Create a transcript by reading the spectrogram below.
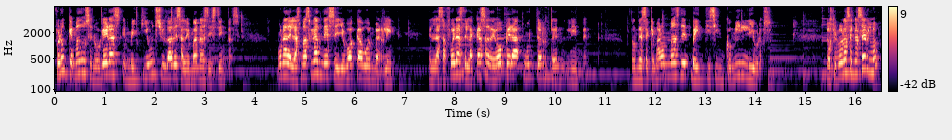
fueron quemados en hogueras en 21 ciudades alemanas distintas. Una de las más grandes se llevó a cabo en Berlín, en las afueras de la casa de ópera Unter den Linden, donde se quemaron más de 25.000 libros. Los primeros en hacerlo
